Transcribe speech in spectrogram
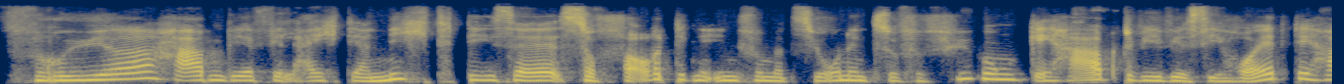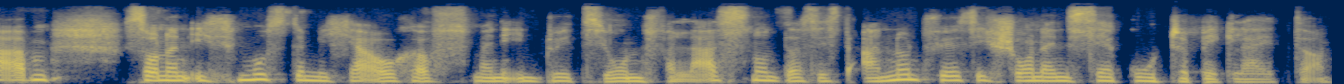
früher haben wir vielleicht ja nicht diese sofortigen Informationen zur Verfügung gehabt, wie wir sie heute haben, sondern ich musste mich ja auch auf meine Intuition verlassen und das ist an und für sich schon ein sehr guter Begleiter.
